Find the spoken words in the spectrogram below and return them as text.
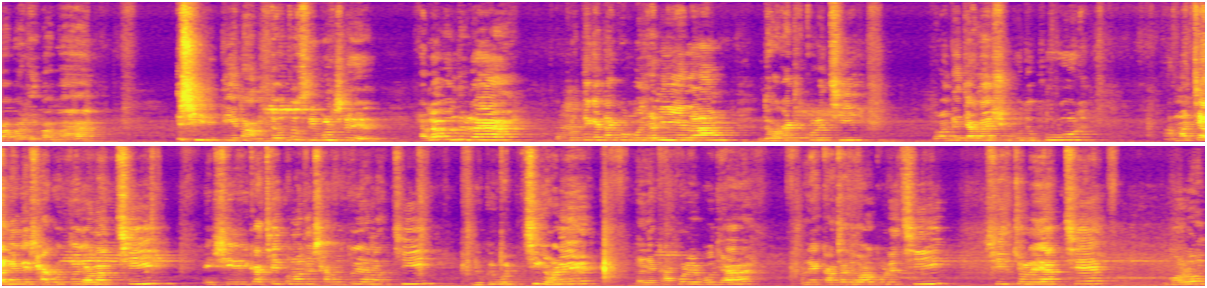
বাবা রে বাবা। সিঁড়ি দিয়ে নামতেও তো শ্রীবন সেরের হ্যালো বন্ধুরা ওপর থেকে দেখো বোঝা নিয়ে এলাম ধোয়াঘাট করেছি। তোমাদের জানাই শুভ দুপুর। আমার চ্যানেলে স্বাগত জানাচ্ছি। এই সিঁড়ির কাছেই তোমাদের স্বাগত জানাচ্ছি। ঢুকে পড়ছি ঘরে কাপড়ের বোঝা, অনেক কাঁচা ধোয়া করেছি। শীত চলে যাচ্ছে, গরম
